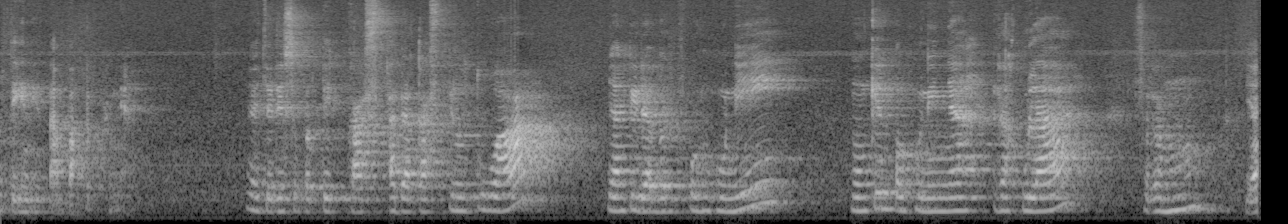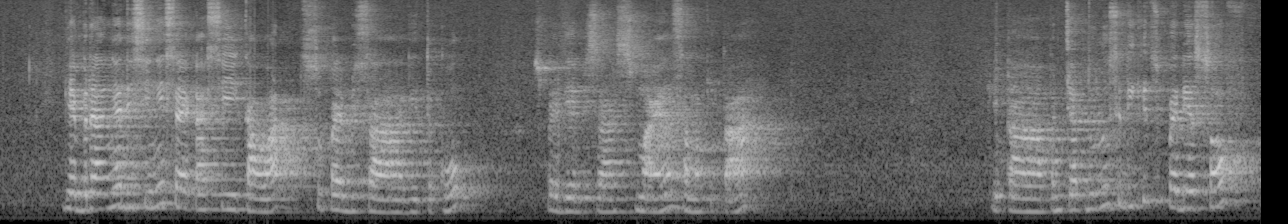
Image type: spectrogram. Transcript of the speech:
seperti ini tampak depannya ya jadi seperti kas ada kastil tua yang tidak berpenghuni. Mungkin penghuninya Dracula serem ya. Gebranya di sini saya kasih kawat supaya bisa ditekuk supaya dia bisa smile sama kita. Kita pencet dulu sedikit supaya dia soft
